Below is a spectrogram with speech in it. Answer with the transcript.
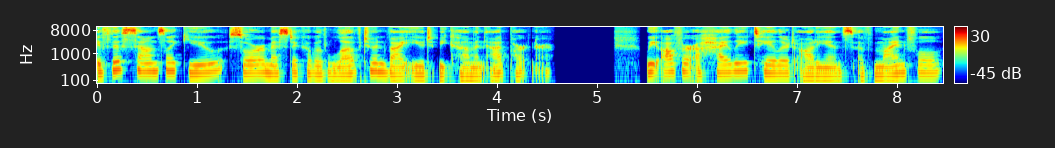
If this sounds like you, Soror Mystica would love to invite you to become an ad partner. We offer a highly tailored audience of mindful,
